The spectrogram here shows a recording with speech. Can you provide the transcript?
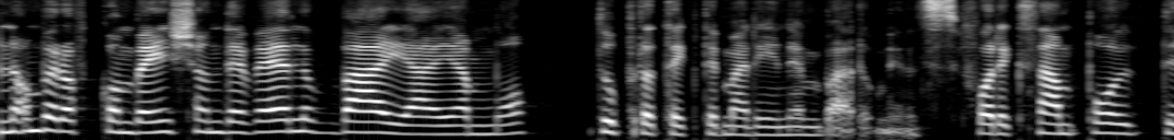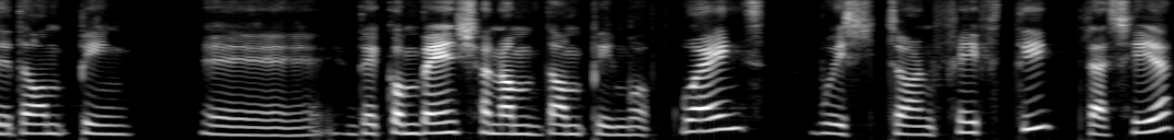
number of conventions developed by IMO to protect the marine environments. For example, the dumping, uh, the Convention on Dumping of Waste, which turned 50 last year.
